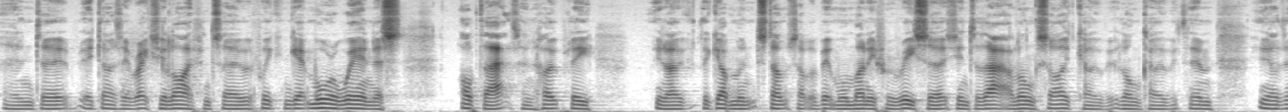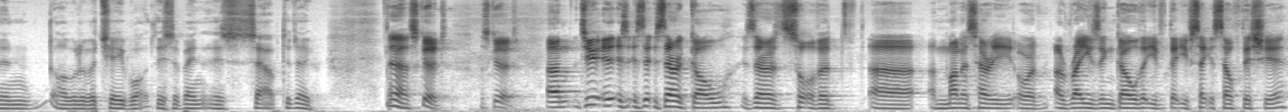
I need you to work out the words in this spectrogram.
And uh, it does, it wrecks your life. And so if we can get more awareness of that and hopefully, you know, the government stumps up a bit more money for research into that alongside COVID, long COVID, then, you know, then I will have achieved what this event is set up to do. Yeah, that's good. That's good. Um, do you, is, is, is there a goal? Is there a sort of a uh, a monetary or a, a raising goal that you've that you've set yourself this year?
